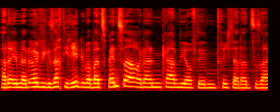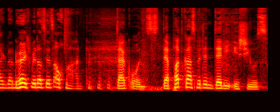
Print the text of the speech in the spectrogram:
hat er eben dann irgendwie gesagt, die reden über Bud Spencer und dann kamen die auf den Trichter dann zu sagen, dann höre ich mir das jetzt auch mal an. Dank uns. Der Podcast mit den Daddy-Issues.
